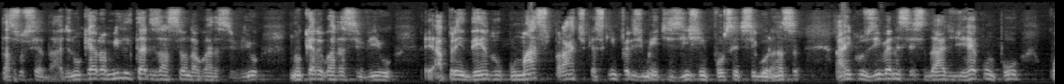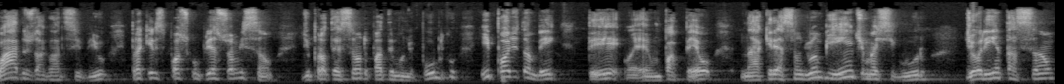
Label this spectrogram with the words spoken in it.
da sociedade. Não quero a militarização da Guarda Civil, não quero a Guarda Civil eh, aprendendo com más práticas que, infelizmente, existem em força de segurança. Há, inclusive, a necessidade de recompor quadros da Guarda Civil para que eles possam cumprir a sua missão de proteção do patrimônio público e pode também ter eh, um papel na criação de um ambiente mais seguro, de orientação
